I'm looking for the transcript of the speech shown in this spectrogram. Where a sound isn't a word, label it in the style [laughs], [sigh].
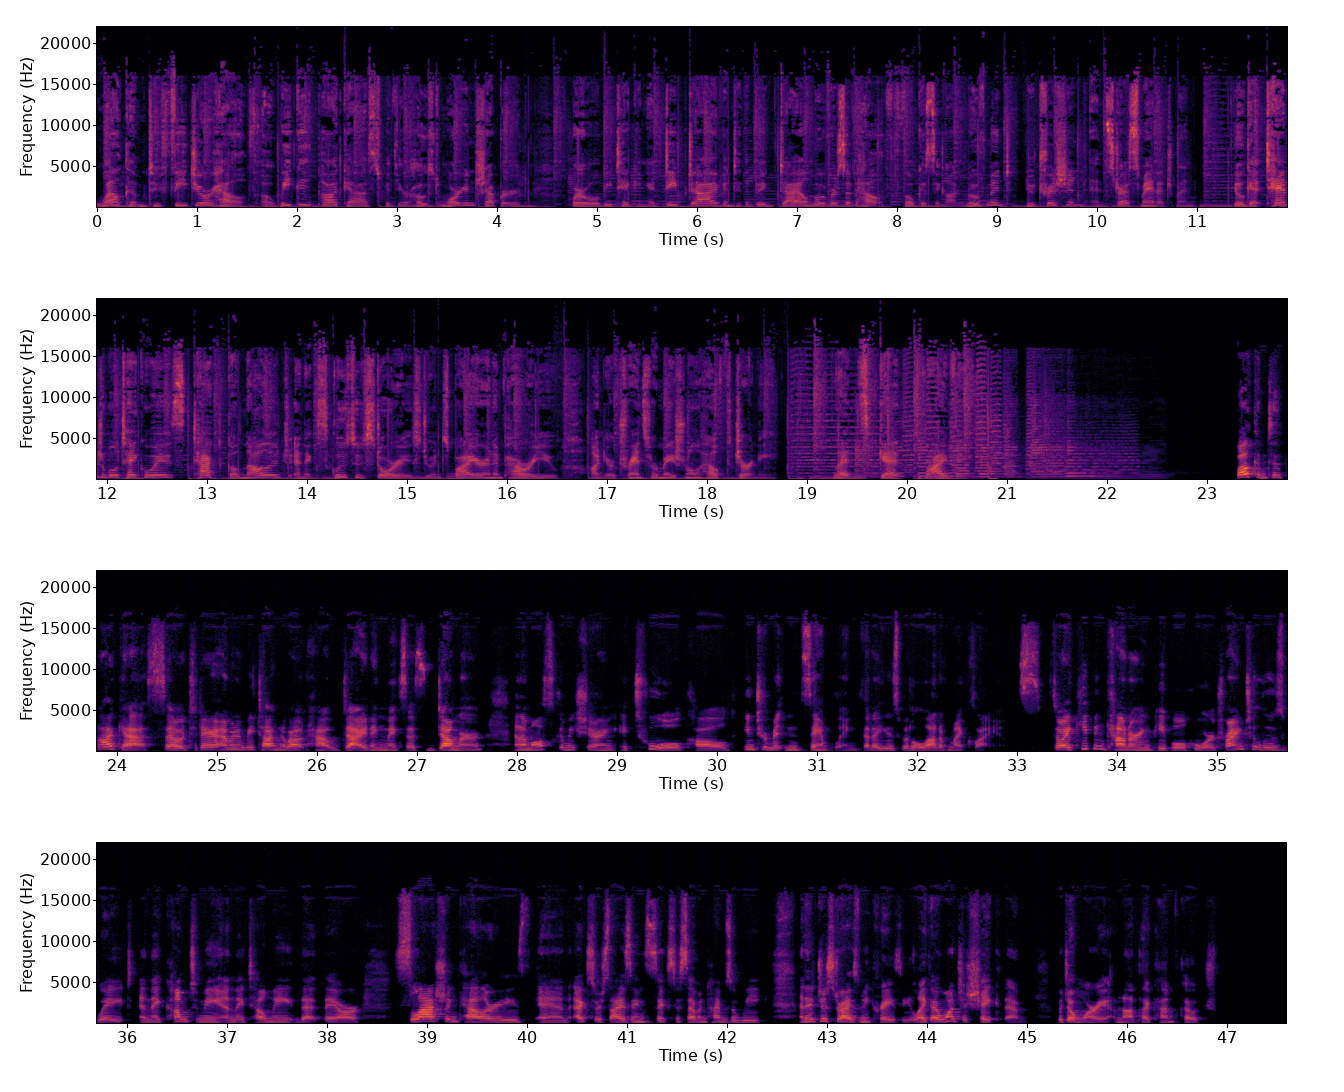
Welcome to Feed Your Health, a weekly podcast with your host Morgan Shepherd, where we'll be taking a deep dive into the big dial movers of health, focusing on movement, nutrition, and stress management. You'll get tangible takeaways, tactical knowledge, and exclusive stories to inspire and empower you on your transformational health journey. Let's get thriving. Welcome to the podcast. So, today I'm going to be talking about how dieting makes us dumber, and I'm also going to be sharing a tool called intermittent sampling that I use with a lot of my clients. So, I keep encountering people who are trying to lose weight, and they come to me and they tell me that they are slashing calories and exercising six to seven times a week, and it just drives me crazy. Like, I want to shake them. But don't worry, I'm not that kind of coach.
